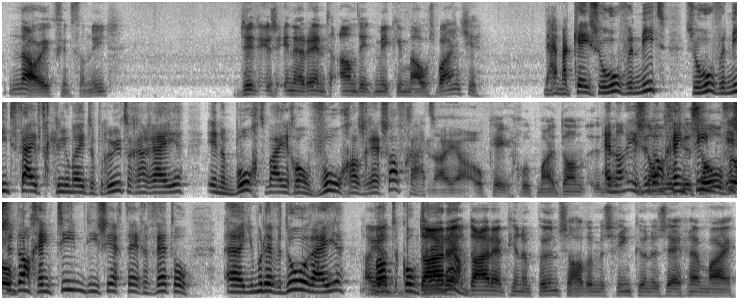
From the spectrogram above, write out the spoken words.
Nou, ik vind van niet. Dit is inherent aan dit Mickey Mouse bandje. Nee, maar Kees, ze hoeven, niet, ze hoeven niet 50 km per uur te gaan rijden in een bocht waar je gewoon vol gas rechtsaf gaat. Nou ja, oké, goed, maar dan... en dan is er dan, geen team, zoveel- is er dan geen team die zegt tegen Vettel, eh, je moet even doorrijden, Nou ja, want er komt er daar, daar heb je een punt, ze hadden misschien kunnen zeggen, maar,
